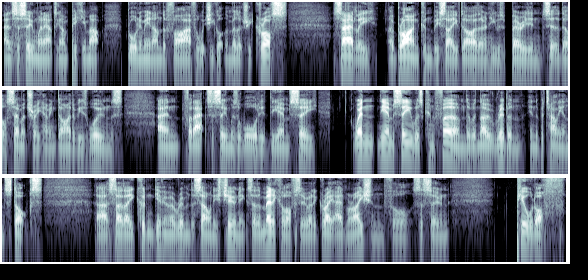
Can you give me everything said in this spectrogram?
And Sassoon went out to go and pick him up, brought him in under fire, for which he got the military cross. Sadly, O'Brien couldn't be saved either, and he was buried in Citadel Cemetery, having died of his wounds and for that Sassoon was awarded the MC. When the MC was confirmed, there was no ribbon in the battalion stocks. Uh, so they couldn't give him a ribbon to sew on his tunic. So the medical officer, who had a great admiration for Sassoon, peeled off,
